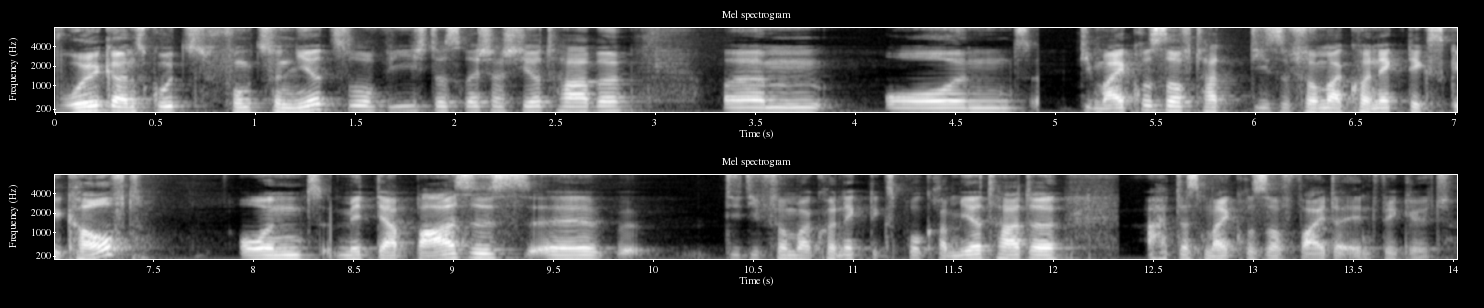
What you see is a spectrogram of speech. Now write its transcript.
wohl ganz gut funktioniert, so wie ich das recherchiert habe. Ähm, und die Microsoft hat diese Firma Connectix gekauft und mit der Basis, äh, die die Firma Connectix programmiert hatte, hat das Microsoft weiterentwickelt.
